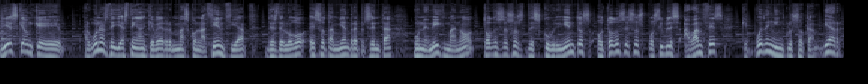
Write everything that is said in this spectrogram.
Y es que aunque algunas de ellas tengan que ver más con la ciencia, desde luego eso también representa un enigma, ¿no? Todos esos descubrimientos o todos esos posibles avances que pueden incluso cambiar,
